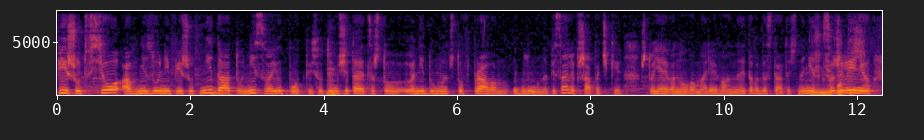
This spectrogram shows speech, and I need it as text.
пишут все, а внизу не пишут ни дату, ни свою подпись. Вот им считается, что они думают, что в правом углу написали в шапочке, что я Иванова Мария Ивановна. Этого достаточно. Нет, не, не, к сожалению, подпись.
